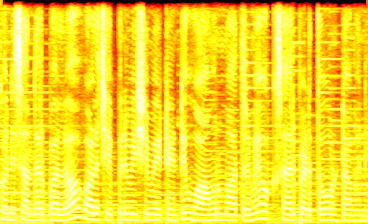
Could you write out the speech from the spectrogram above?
కొన్ని సందర్భాల్లో వాళ్ళు చెప్పిన విషయం ఏంటంటే వామును మాత్రమే ఒకసారి పెడుతూ ఉంటామని.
